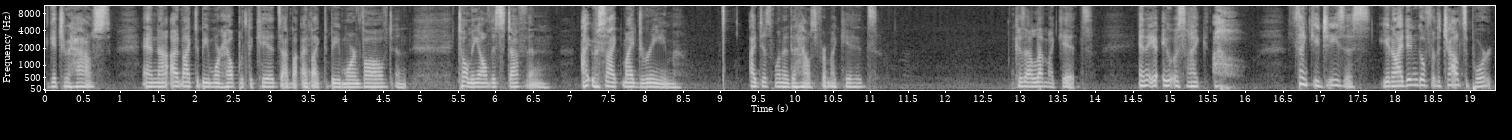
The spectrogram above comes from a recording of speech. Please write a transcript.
get you a house, and uh, I'd like to be more help with the kids. I'd, I'd like to be more involved, and told me all this stuff. And I, it was like my dream. I just wanted a house for my kids because I love my kids. And it, it, was like, oh, thank you, Jesus. You know, I didn't go for the child support,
